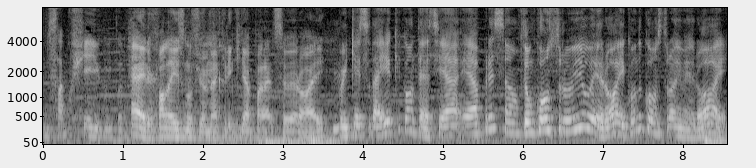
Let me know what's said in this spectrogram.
de saco cheio com todo É, ele fala isso no filme, né? Que ele queria parar de ser o herói. Porque isso daí é o que acontece, é a, é a pressão. Então, construir o herói, quando constrói um herói,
